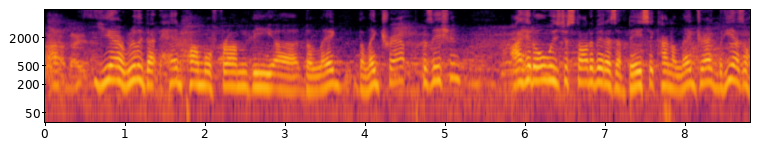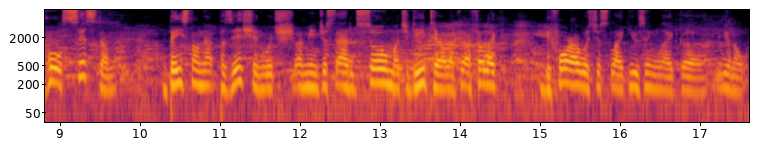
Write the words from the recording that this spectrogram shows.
Uh, Yeah, really, that head pummel from the uh, the leg the leg trap position. I had always just thought of it as a basic kind of leg drag, but he has a whole system based on that position, which I mean, just added so much detail. I, I felt like before I was just like using like uh, you know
